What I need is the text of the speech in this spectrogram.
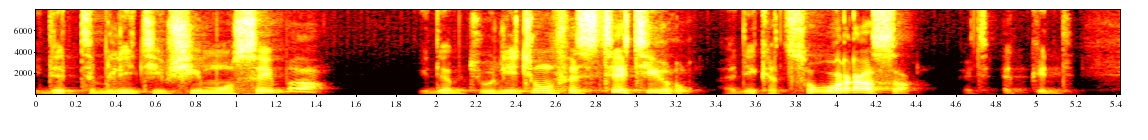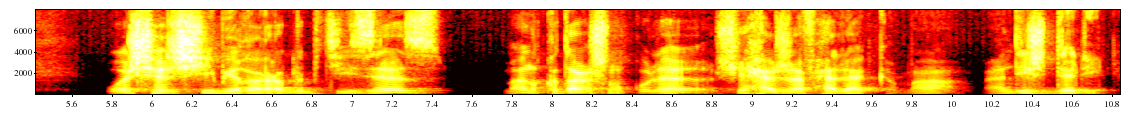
إذا تبليتي بشي مصيبة إذا ابتليتم فاستتروا هذه كتصور راسها كتأكد واش هذا الشيء بغرض الابتزاز. ما نقدرش نقولها شي حاجة بحال هكا ما, ما عنديش دليل.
